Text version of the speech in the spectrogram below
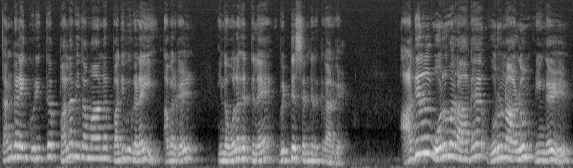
தங்களை குறித்த பலவிதமான பதிவுகளை அவர்கள் இந்த உலகத்தில் விட்டு சென்றிருக்கிறார்கள். அதில் ஒருவராக ஒரு நாளும் நீங்கள்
